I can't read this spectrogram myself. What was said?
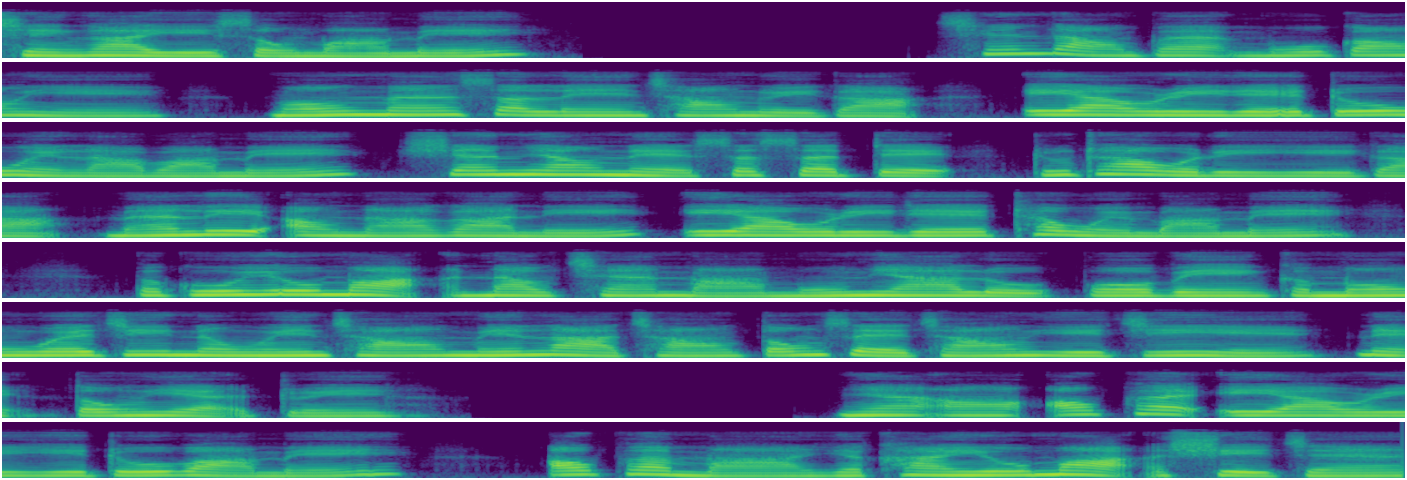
ချင်ကရေစုံပါမယ်ချင်းတောင်ဘက်မိုးကောင်းရင် မုံမန်းဆက်လင်းချောင်းတွေက အေယာဝတီတွေတိုးဝင်လာပါမယ်။ရှမ်းမြောက်နဲ့ဆက်ဆက်တဲ့ဒုထဝတီရေကမန်းလေးအောင်နာကနေအေယာဝတီတွေထပ်ဝင်ပါမယ်။ပဲခူးရိုးမအနောက်ချမ်းမှာမိုးများလို့ပေါ်ပင်ကမုံဝဲကြီးနဝင်းချောင်းမင်းလာချောင်း30ချောင်းရေကြီးရင်နှစ်3ရက်အတွင်းညံအောင်အောက်ဖက်အေယာဝတီရေတိုးပါမယ်။အောက်ဖက်မှာရခိုင်ရိုးမအရှိချမ်း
